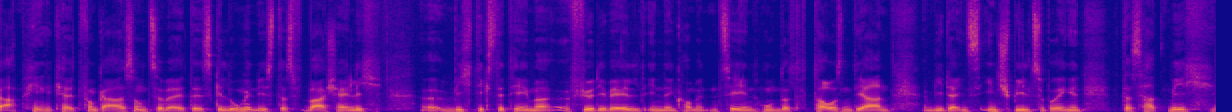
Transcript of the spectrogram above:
der Abhängigkeit von Gas und so weiter es gelungen ist, das wahrscheinlich äh, wichtigste Thema für die Welt in den kommenden 10, 100.000 Jahren wieder ins, ins Spiel zu bringen. Das hat mich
